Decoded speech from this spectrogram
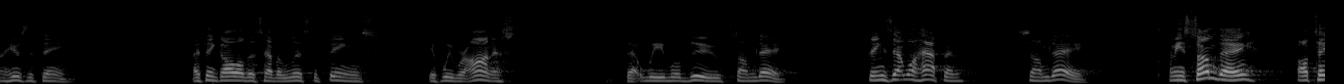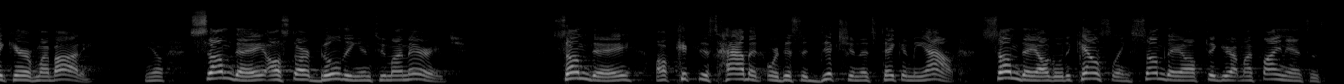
Now, here's the thing I think all of us have a list of things, if we were honest, that we will do someday. Things that will happen someday. I mean, someday I'll take care of my body. You know, someday I'll start building into my marriage. Someday I'll kick this habit or this addiction that's taken me out. Someday I'll go to counseling. Someday I'll figure out my finances.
